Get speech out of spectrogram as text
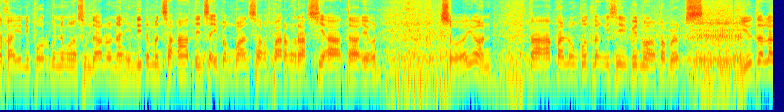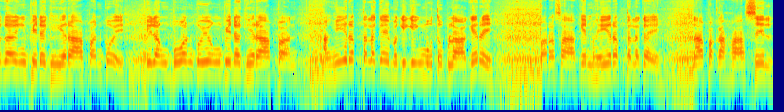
naka-uniforme ng mga sundalo na hindi naman sa atin sa ibang bansa. Parang Russia ata yon so ayun. Kakalungkot lang isipin mga kaberks. Yun talaga yung pinaghihirapan ko eh. Ilang buwan ko yung pinaghirapan. Ang hirap talaga eh magiging motovlogger eh. Para sa akin mahirap talaga eh. Napaka-hassle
